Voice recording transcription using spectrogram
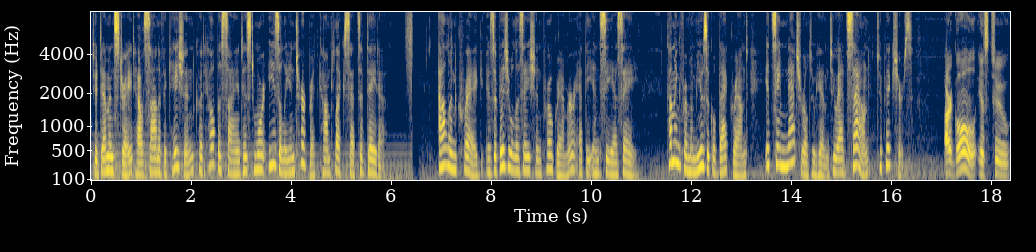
to demonstrate how sonification could help a scientist more easily interpret complex sets of data. Alan Craig is a visualization programmer at the NCSA. Coming from a musical background, it seemed natural to him to add sound to pictures. Our goal is to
